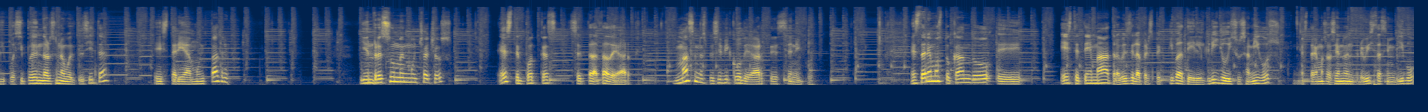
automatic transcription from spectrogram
Y pues si pueden darse una vueltecita, estaría muy padre. Y en resumen muchachos, este podcast se trata de arte, más en específico de arte escénico. Estaremos tocando eh, este tema a través de la perspectiva del grillo y sus amigos. Estaremos haciendo entrevistas en vivo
